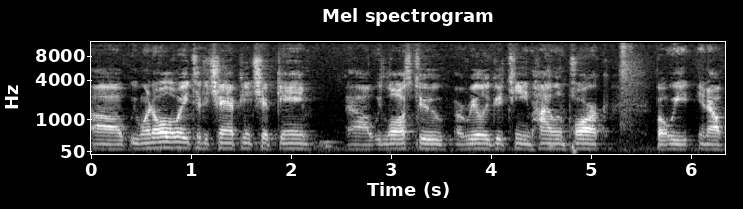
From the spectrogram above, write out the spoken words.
Uh, We went all the way to the championship game. Uh, We lost to a really good team, Highland Park, but we, you know,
